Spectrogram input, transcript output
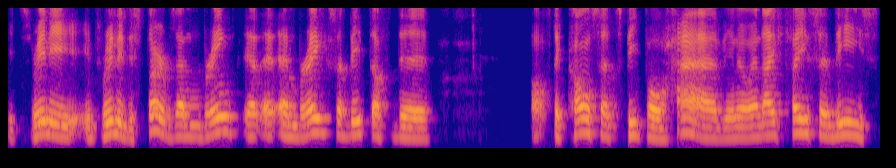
It's really it really disturbs and brings and breaks a bit of the of the concepts people have, you know. And I face these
